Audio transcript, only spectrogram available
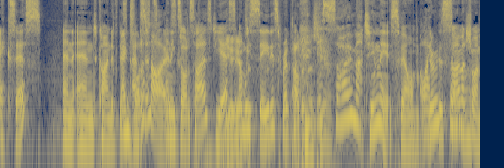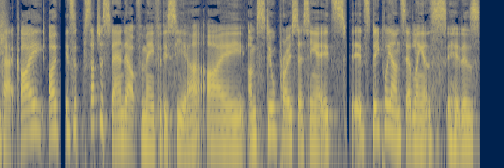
excess. And, and kind of this absence Exoticized. and exoticized, yes. Yeah, yeah, and we a- see this that repli- otherness, There's yeah. so much in this film. Like There is there's so, so much, to unpack. I, I it's a, such a standout for me for this year. I I'm still processing it. It's it's deeply unsettling. It's it is.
